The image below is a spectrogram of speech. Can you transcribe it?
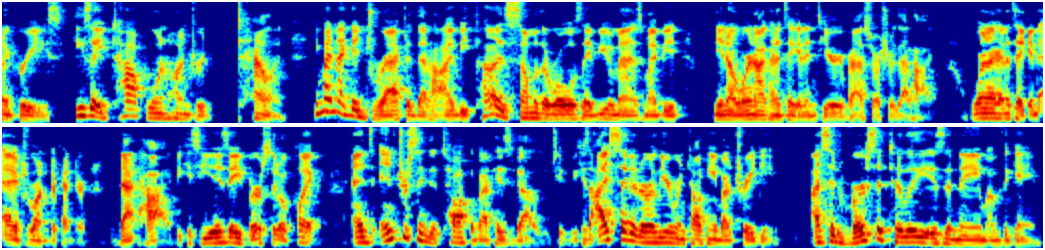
agrees he's a top 100 talent. He might not get drafted that high because some of the roles they view him as might be, you know, we're not going to take an interior pass rusher that high. We're not going to take an edge run defender that high because he is a versatile player. And it's interesting to talk about his value too, because I said it earlier when talking about Trey Dean. I said versatility is the name of the game.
